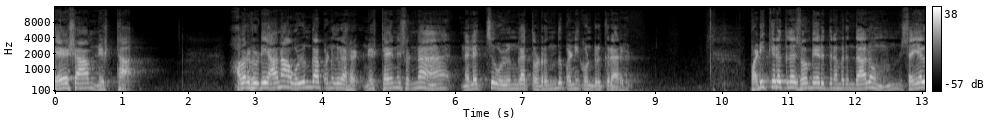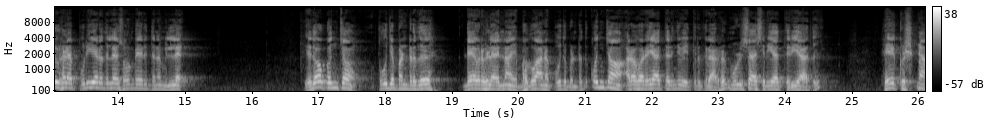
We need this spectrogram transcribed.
தேஷாம் நிஷ்டா. அவர்களுடைய ஆனால் ஒழுங்காக பண்ணுகிறார்கள். நிஷ்டைன்னு சொன்னால் நிலைச்சு ஒழுங்காக தொடர்ந்து பண்ணி கொண்டிருக்கிறார்கள். படிக்கிறதுல சோம்பேறித்தனம் இருந்தாலும் செயல்களை புரியறதுல சோம்பேறித்தனம் இல்லை. ஏதோ கொஞ்சம் பூஜை பண்ணுறது தேவர்களை எல்லாம் பகவானை பூஜை பண்ணுறது கொஞ்சம் அறகுறையாக தெரிஞ்சு வைத்திருக்கிறார்கள். முழுசாக சரியாக தெரியாது. ஹே கிருஷ்ணா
